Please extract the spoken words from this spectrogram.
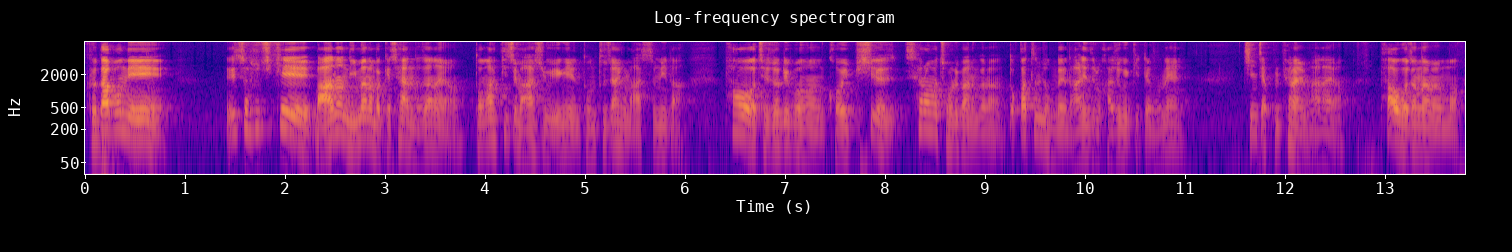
그러다 보니 솔직히 만원, 이만원 밖에 차이 안 나잖아요. 돈 아끼지 마시고 여기는 돈 투자하는 게 맞습니다. 파워 재조립은 거의 PC를 새로 조립하는 거랑 똑같은 정도의 난이도를 가지고 있기 때문에 진짜 불편함이 많아요. 파워 고장나면 뭐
